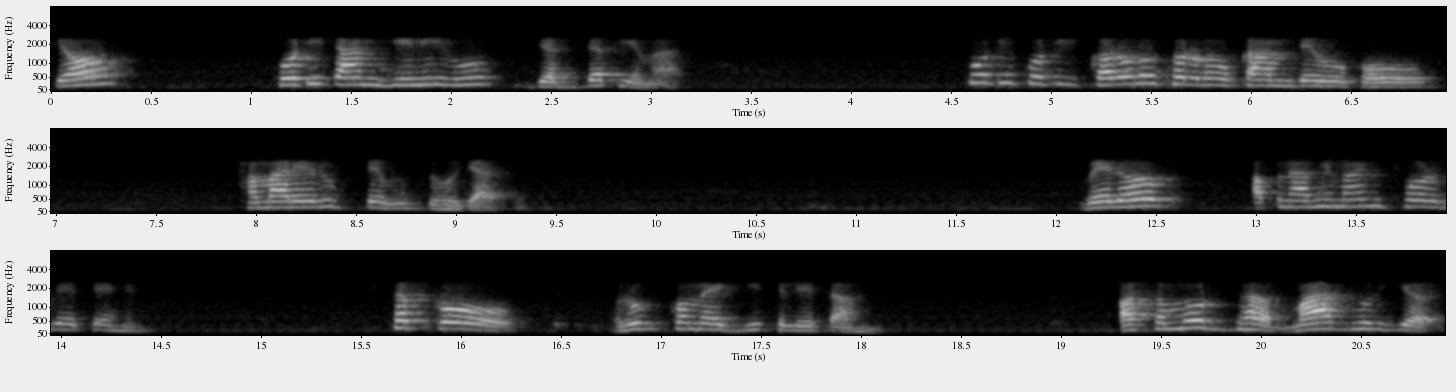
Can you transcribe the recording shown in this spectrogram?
क्यों? कोटि काम जिनी रूप हमार कोटि कोटि करोड़ों करोड़ों कामदेवों को हमारे रूप से मुग्ध हो जाते हैं। वे लोग अपना अभिमान छोड़ देते हैं। सबको रूप को मैं जीत लेता हूँ। असमूर्ध, माधुर्य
